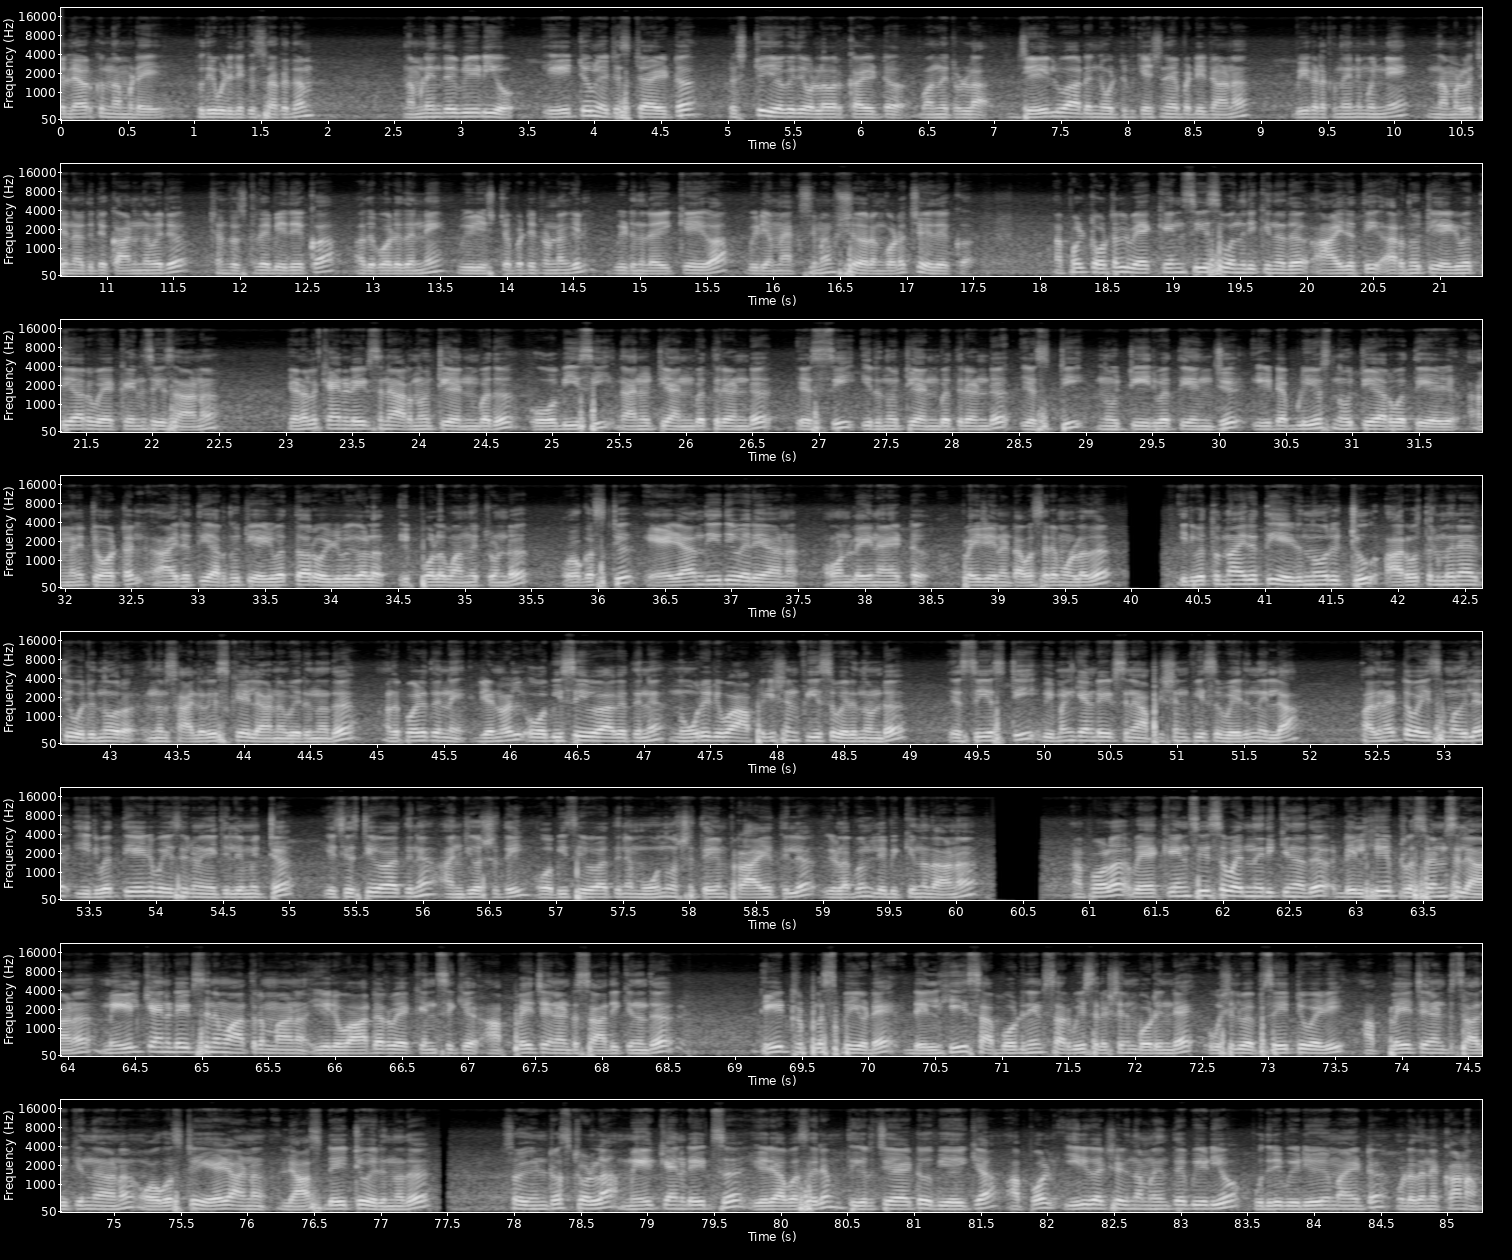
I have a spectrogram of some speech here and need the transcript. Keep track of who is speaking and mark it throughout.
Speaker 1: എല്ലാവർക്കും നമ്മുടെ പുതിയ വീഡിയോയിലേക്ക് സ്വാഗതം. നമ്മുടെ ഇന്നത്തെ വീഡിയോ ഏറ്റവും ലേറ്റസ്റ്റ് ആയിട്ട് പ്ലസ് ടു യോഗ്യതയുള്ളവർക്കായിട്ട് വന്നിട്ടുള്ള ജയിൽ വാർഡൻ നോട്ടിഫിക്കേഷനെ പറ്റിയിട്ടാണ്. വീ കിടക്കുന്നതിന് മുന്നേ നമ്മളുടെ ചാനൽ അതിട്ട് കാണുന്നവർ ചാനൽ സബ്സ്ക്രൈബ് ചെയ്തേക്കുക. അതുപോലെ തന്നെ വീഡിയോ ഇഷ്ടപ്പെട്ടിട്ടുണ്ടെങ്കിൽ വീഡിയോ ലൈക്ക് ചെയ്യുക വീഡിയോ മാക്സിമം ഷെയറും കൂടെ ചെയ്തേക്കുക. അപ്പോൾ ടോട്ടൽ വേക്കൻസീസ് വന്നിരിക്കുന്നത് ആയിരത്തി അറുന്നൂറ്റി എഴുപത്തിയാറ് വേക്കൻസീസ് ആണ്. ജനറൽ കാൻഡിഡേറ്റ്സിന് അറുന്നൂറ്റി എൺപത് ഒ ബി സി നാനൂറ്റി അൻപത്തിരണ്ട് എസ് സി ഇരുന്നൂറ്റി അൻപത്തിരണ്ട് എസ് ടി നൂറ്റി ഇരുപത്തിയഞ്ച് ഇ ഡബ്ല്യു എസ് നൂറ്റി അറുപത്തിയേഴ് അങ്ങനെ ടോട്ടൽ ആയിരത്തി അറുന്നൂറ്റി എഴുപത്താറ് ഒഴിവുകൾ ഇപ്പോൾ വന്നിട്ടുണ്ട്. ഓഗസ്റ്റ് ഏഴാം തീയതി വരെയാണ് ഓൺലൈനായിട്ട് അപ്ലൈ ചെയ്യാനായിട്ട് അവസരമുള്ളത്. ഇരുപത്തൊന്നായിരത്തി എഴുന്നൂറ് ടു അറുപത്തൊൻപതിനായിരത്തി ഒരുന്നൂറ് എന്നൊരു സാലറി സ്കെയിലാണ് വരുന്നത്. അതുപോലെ തന്നെ ജനറൽ ഒ ബി സി വിഭാഗത്തിന് നൂറ് രൂപ ആപ്ലിക്കേഷൻ ഫീസ് വരുന്നുണ്ട്. S C S T women കാൻഡിഡേറ്റ്സിന് application fees വരുന്നില്ല. പതിനെട്ട് വയസ്സ് മുതൽ ഇരുപത്തിയേഴ് വയസ്സിലാണ് age limit S S T വിഭാഗത്തിന് അഞ്ച് വർഷത്തെയും ഒ ബി സി വിഭാഗത്തിന് മൂന്ന് വർഷത്തെയും പ്രായത്തിൽ ഇളവും ലഭിക്കുന്നതാണ്. അപ്പോൾ വേക്കൻസീസ് വന്നിരിക്കുന്നത് ഡൽഹി പ്രസൻസിലാണ് മെയിൽ കാൻഡിഡേറ്റ്സിന് മാത്രമാണ് ഈ ഒരു വാർഡർ വേക്കൻസിക്ക് അപ്ലൈ ചെയ്യാനായിട്ട് സാധിക്കുന്നത്. ഡി ട്രിപ്പിൾ എസ് ബിയുടെ ഡൽഹി സബോർഡിനേറ്റ് സർവീസ് സെലക്ഷൻ ബോർഡിന്റെ ഒഫീഷ്യൽ വെബ്സൈറ്റ് വഴി അപ്ലൈ ചെയ്യാനായിട്ട് സാധിക്കുന്നതാണ്. ഓഗസ്റ്റ് ഏഴാണ് ലാസ്റ്റ് ഡേറ്റ് വരുന്നത്. സോ ഇൻട്രസ്റ്റ് ഉള്ള മെയിൽ കാൻഡിഡേറ്റ്സ് ഈ ഒരു അവസരം തീർച്ചയായിട്ടും ഉപയോഗിക്കുക അപ്പോൾ ഈ കക്ഷിയിൽ നമ്മൾ ഇന്നത്തെ വീഡിയോ പുതിയ വീഡിയോയുമായിട്ട് ഉടനെ കാണാം.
